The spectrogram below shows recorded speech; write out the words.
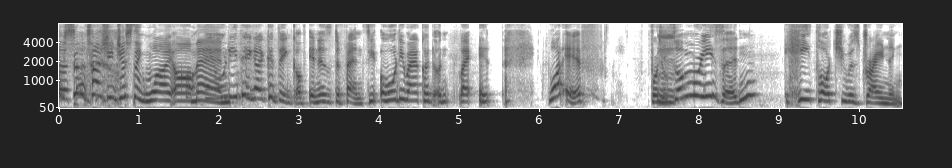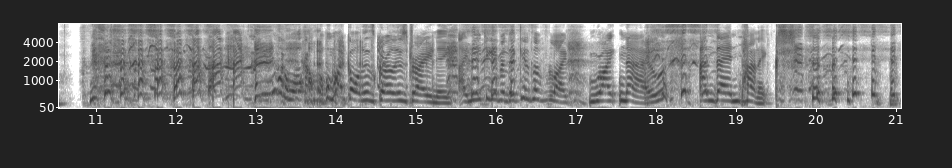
know. Sometimes you just think, why are The men? The only thing I could think of in his defence, the only way I could like, it, what if, for Mm. some reason, he thought she was drowning. Oh my god, this girl is drowning. I need to give her the kiss of life right now, and then panicked.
